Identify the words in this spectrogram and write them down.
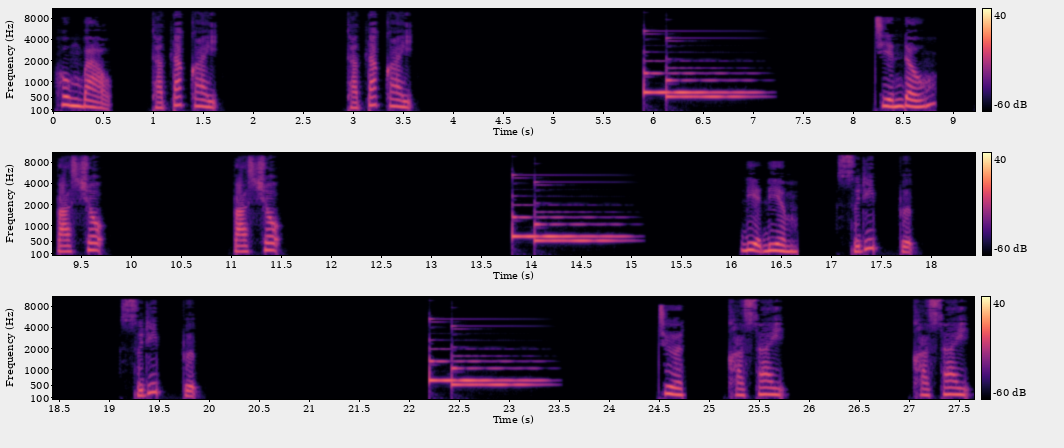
hung bạo, 戦い、 戦い、chiến đấu, 場所、場所、địa điểm, スリップ、スリップ、trượt, 火災、火災、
